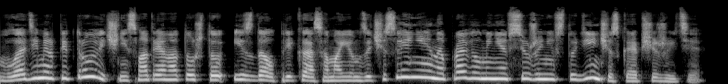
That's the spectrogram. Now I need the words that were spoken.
Владимир Петрович, несмотря на то, что издал приказ о моем зачислении, направил меня все же не в студенческое общежитие,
